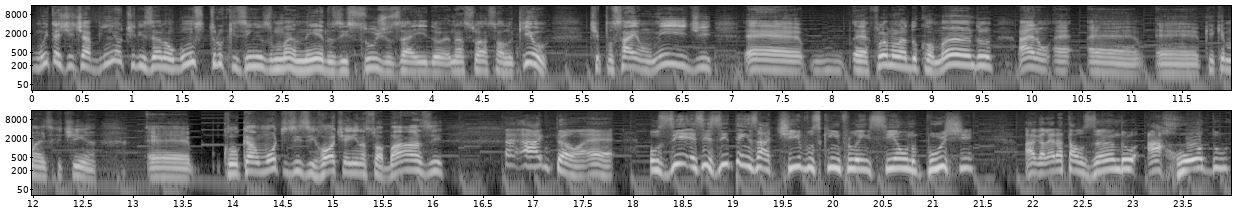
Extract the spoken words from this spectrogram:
muita gente já vinha utilizando alguns truquezinhos maneiros e sujos aí do- na sua solo kill, tipo Sion Mid, é, é, Flâmula do Comando, Iron. É, é, é, o que, que mais que tinha? É, colocar um monte de Easy Hot aí na sua base. É, Ah, então, é. Os, esses itens ativos que influenciam no push, a galera tá usando a rodo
